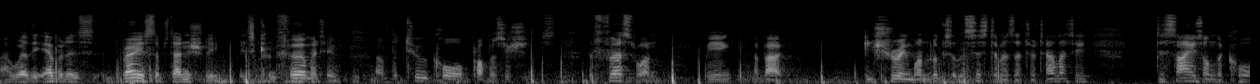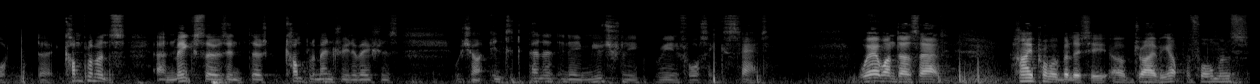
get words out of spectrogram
uh, where the evidence very substantially is confirmative of the two core propositions. The first one being about ensuring one looks at the system as a totality, decides on the core uh, complements, and makes those, in, those complementary innovations which are interdependent in a mutually reinforcing set. Where one does that, high probability of driving up performance.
